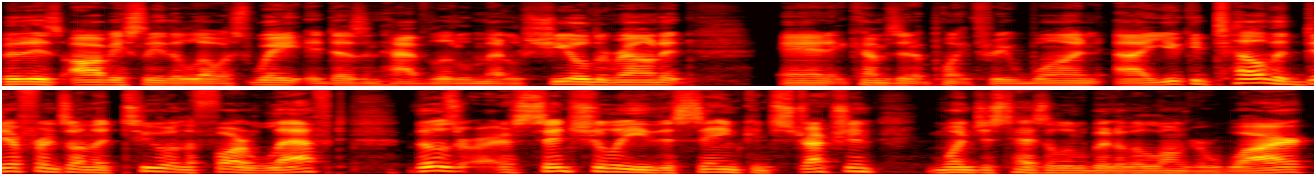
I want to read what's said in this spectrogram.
but it is obviously the lowest weight. It doesn't have little metal shield around it and it comes in at 0.31. Uh, you can tell the difference on the two on the far left. Those are essentially the same construction. One just has a little bit of a longer wire.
